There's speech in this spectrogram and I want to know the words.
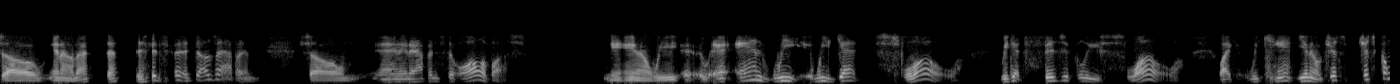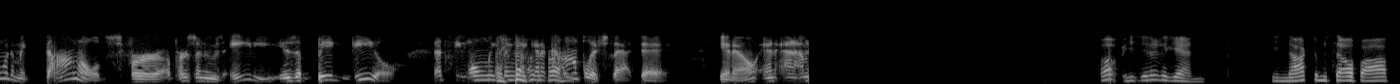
So you know that that it, it does happen. So and it happens to all of us. You, know we and we we get slow. We get physically slow. Like we can't. You know just just going to McDonald's for a person who's 80 is a big deal. That's the only thing they can accomplish that day. You know, and, and I'm Oh, he did it again. He knocked himself off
